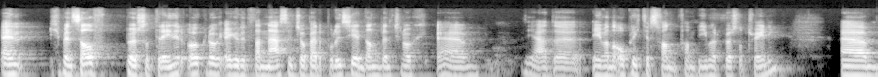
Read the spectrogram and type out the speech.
en je bent zelf personal trainer ook nog en je doet dat naast je job bij de politie en dan ben je nog ehm, ja, de, een van de oprichters van, van Beamer Personal Training. Ehm,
